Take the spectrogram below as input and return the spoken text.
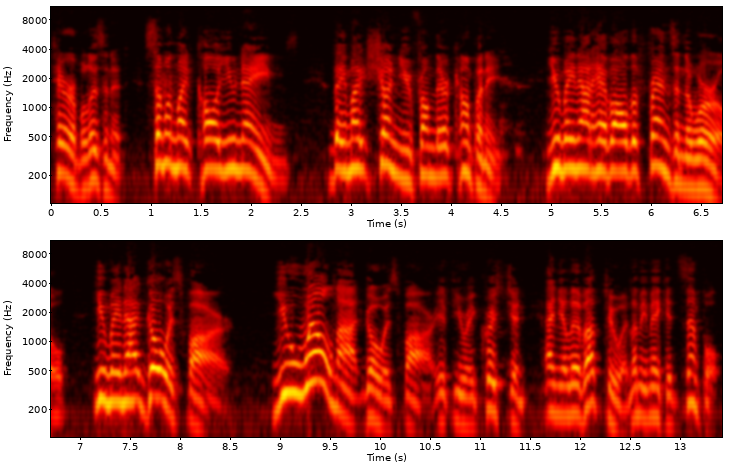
Terrible, isn't it? Someone might call you names. They might shun you from their company. You may not have all the friends in the world. You may not go as far. You will not go as far if you're a Christian and you live up to it. Let me make it simple.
